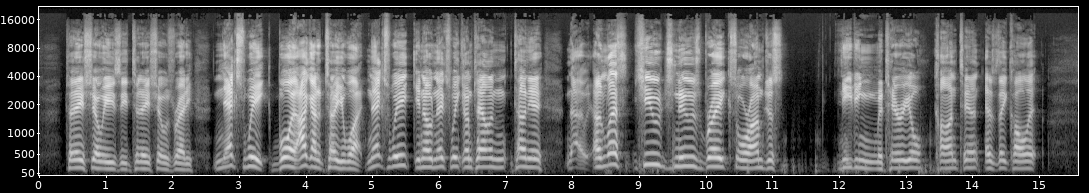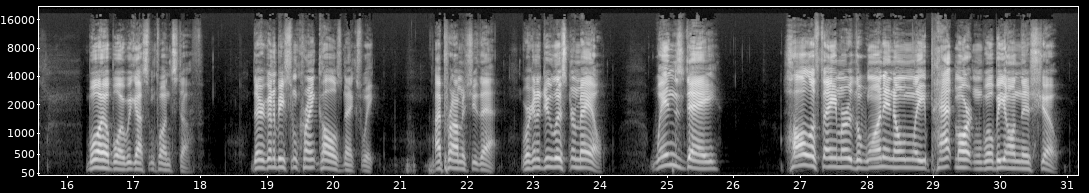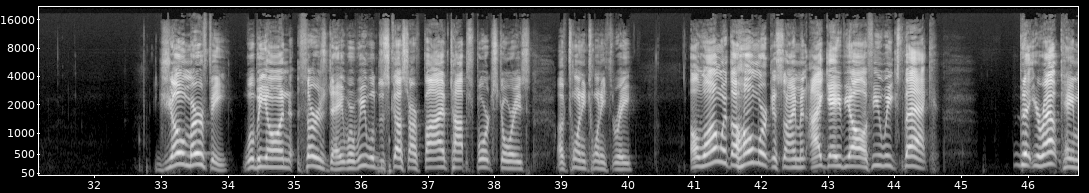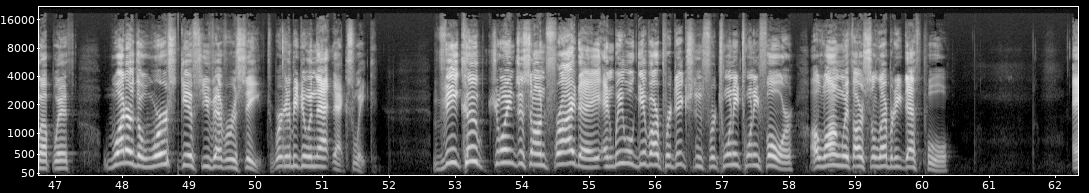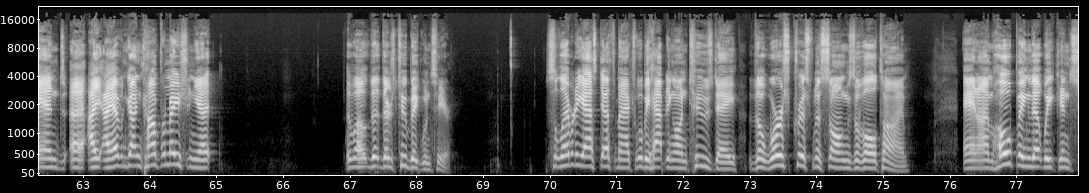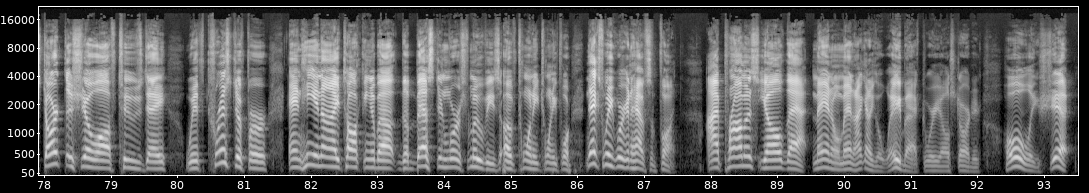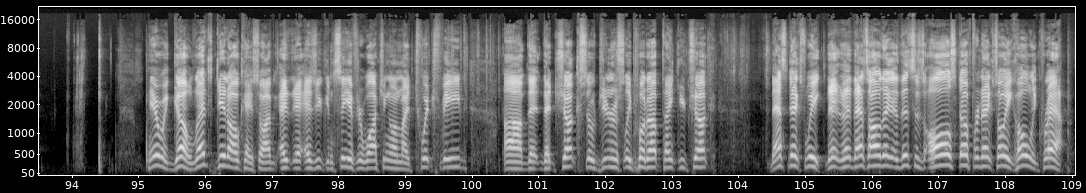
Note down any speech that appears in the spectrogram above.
Today's show easy. Today's show is ready. Next week, boy, I got to tell you what. Next week, you know, next week I'm telling telling you, unless huge news breaks or I'm just needing material, content as they call it. Boy, oh boy, we got some fun stuff. There are going to be some crank calls next week. I promise you that. We're going to do listener mail. Wednesday, Hall of Famer, the one and only Pat Martin, will be on this show. Joe Murphy will be on Thursday, where we will discuss our five top sports stories of 2023, along with the homework assignment I gave y'all a few weeks back that your out came up with. What are the worst gifts you've ever received? We're going to be doing that next week. V Coop joins us on Friday, and we will give our predictions for 2024 along with our celebrity death pool. And uh, I, I haven't gotten confirmation yet. Well, th- there's two big ones here. Celebrity Ass Death Match will be happening on Tuesday, the worst Christmas songs of all time. And I'm hoping that we can start the show off Tuesday with Christopher and he and I talking about the best and worst movies of 2024. Next week, we're going to have some fun. I promise y'all that. Man, oh man, I got to go way back to where y'all started. Holy shit. Here we go. Let's get okay. So, I've, as you can see, if you're watching on my Twitch feed, uh, that that Chuck so generously put up. Thank you, Chuck. That's next week. That- that- that's all. This is all stuff for next week. Holy crap!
